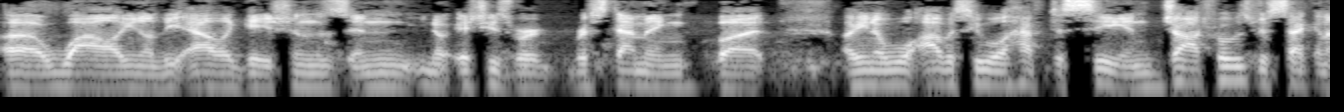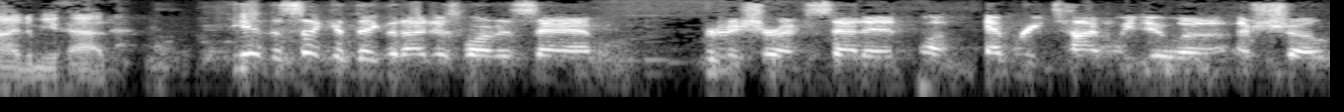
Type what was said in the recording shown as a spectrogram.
uh, while you know the allegations and you know issues were, were stemming. But uh, you know, we'll, obviously we'll have to see. And Josh, what was your second item you had? Yeah, the second thing that I just wanted to say, I'm pretty sure I've said it uh, every time we do a, a show.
